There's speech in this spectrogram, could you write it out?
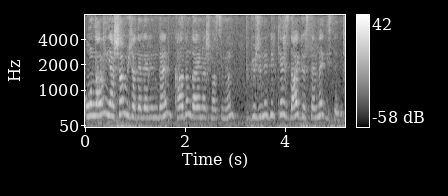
Onların yaşam mücadelelerinden kadın dayanışmasının gücünü bir kez daha göstermek istedik.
